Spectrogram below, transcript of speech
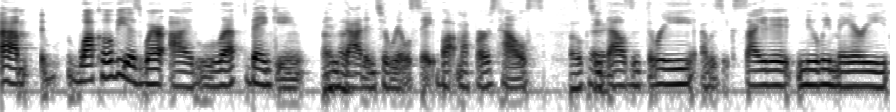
um, Wachovia is where I left banking and got into real estate. Bought my first house, Uh-huh. Okay. 2003. I was excited, newly married,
